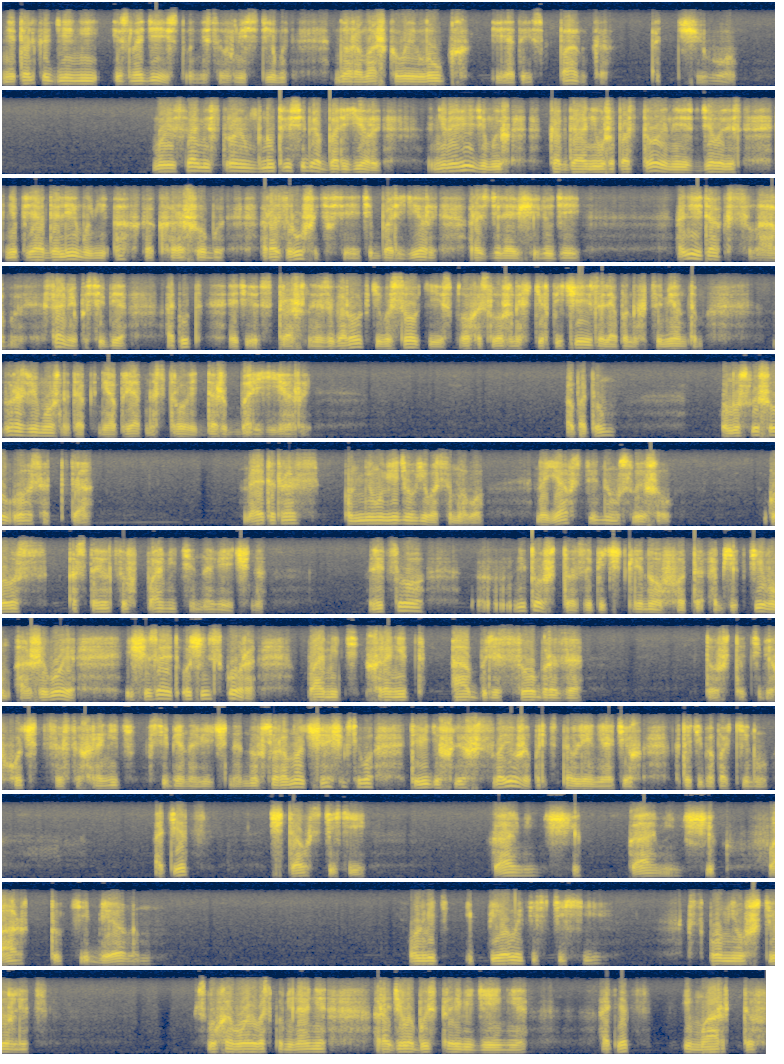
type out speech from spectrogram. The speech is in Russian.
Не только гений и злодейство несовместимы, но ромашковый лук и эта испанка. От чего? Мы сами строим внутри себя барьеры, ненавидим их, когда они уже построены и сделались непреодолимыми. Ах, как хорошо бы разрушить все эти барьеры, разделяющие людей. Они и так слабы, сами по себе, а тут эти страшные загородки, высокие, из плохо сложенных кирпичей, заляпанных цементом. Ну разве можно так неопрятно строить даже барьеры? А потом он услышал голос отца. На этот раз он не увидел его самого, но явственно услышал. Голос остается в памяти навечно. Лицо не то что запечатлено фотообъективом, а живое исчезает очень скоро. Память хранит абрис образа, то, что тебе хочется сохранить в себе навечно, но все равно чаще всего ты видишь лишь свое же представление о тех, кто тебя покинул. Отец читал стихи. «Каменщик, каменщик, в фартуке белом». Он ведь и пел эти стихи, вспомнил Штирлиц. Слуховое воспоминание родило быстрое видение — Отец и Мартов,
